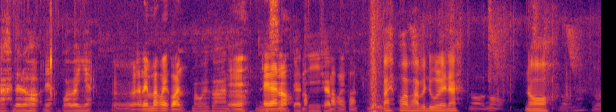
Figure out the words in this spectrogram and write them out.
อะได้แล้วเหรอเนี่ยปล่อยไว้อย่างเงี้ย เอออันนี้มักไว้ก่อนหมักไว้ก่อนเออได้แล้วเนาะ20นาทีครับมักไว้ก่อนไปพ่อพาไปดูเลยนะนอนนอนนอนอนนอน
